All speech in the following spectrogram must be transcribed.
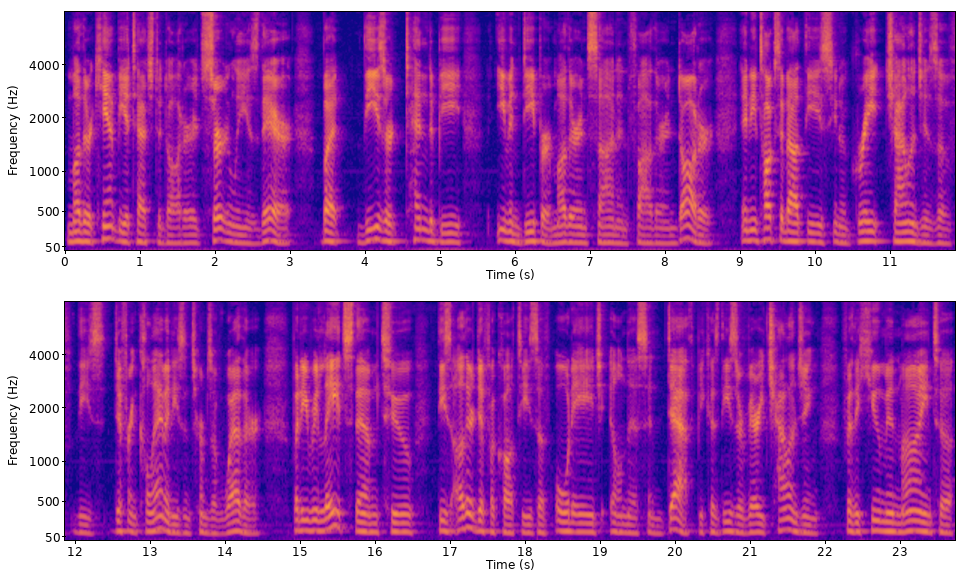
mother can't be attached to daughter. It certainly is there, but these are tend to be even deeper mother and son and father and daughter and he talks about these you know great challenges of these different calamities in terms of weather but he relates them to these other difficulties of old age illness and death because these are very challenging for the human mind to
